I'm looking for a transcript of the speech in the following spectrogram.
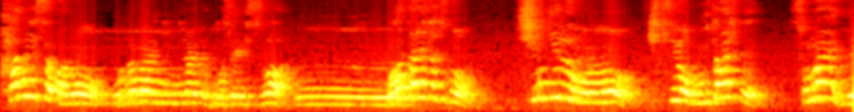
神様のお名前に見られるご性質は私たちの信じる者の必要を満たして備えて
